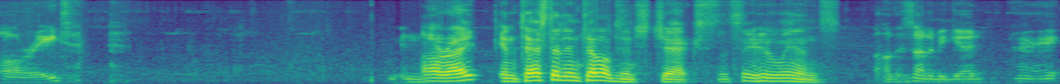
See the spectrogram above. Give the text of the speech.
All right. And- All right, contested intelligence checks. Let's see who wins. Oh, this ought to be good. All right.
